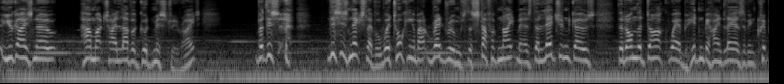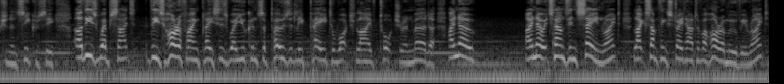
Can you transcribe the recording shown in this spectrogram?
you guys know how much I love a good mystery, right? But this... This is next level. We're talking about red rooms, the stuff of nightmares. The legend goes that on the dark web, hidden behind layers of encryption and secrecy, are these websites, these horrifying places where you can supposedly pay to watch live torture and murder. I know. I know, it sounds insane, right? Like something straight out of a horror movie, right?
